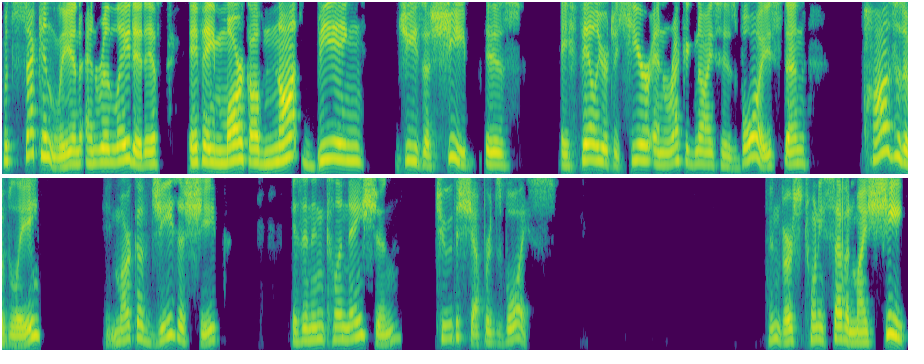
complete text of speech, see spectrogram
But secondly, and, and related, if, if a mark of not being Jesus' sheep is a failure to hear and recognize his voice, then positively, mark of Jesus' sheep is an inclination to the shepherd's voice. In verse 27, my sheep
